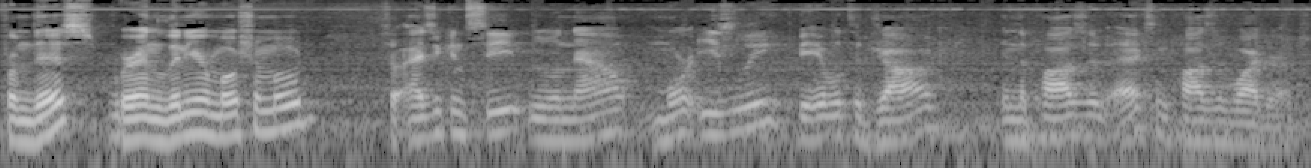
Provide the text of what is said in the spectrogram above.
From this, we're in linear motion mode. So as you can see, we will now more easily be able to jog in the positive X and positive Y directions.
